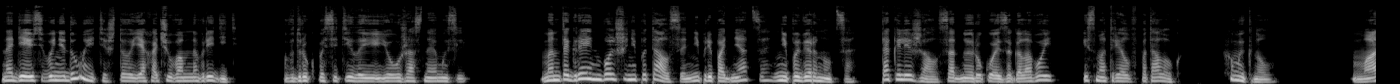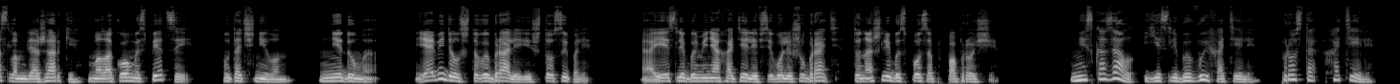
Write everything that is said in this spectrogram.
«Надеюсь, вы не думаете, что я хочу вам навредить?» Вдруг посетила ее ужасная мысль. Монтегрейн больше не пытался ни приподняться, ни повернуться. Так и лежал с одной рукой за головой и смотрел в потолок. Хмыкнул. «Маслом для жарки, молоком и специей?» — уточнил он. «Не думаю. Я видел, что вы брали и что сыпали. А если бы меня хотели всего лишь убрать, то нашли бы способ попроще. Не сказал, если бы вы хотели, просто хотели.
